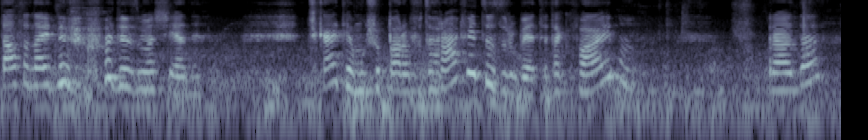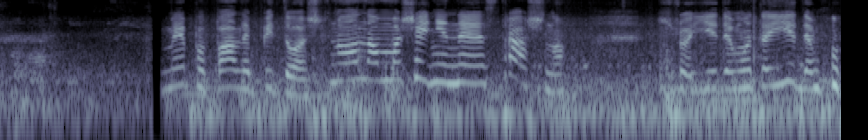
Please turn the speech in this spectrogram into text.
Тато навіть не виходить з машини. Чекайте, я мушу пару фотографій тут зробити, так файно. Правда? Ми попали під дощ. Ну, нам в машині не страшно. Що їдемо, то їдемо.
